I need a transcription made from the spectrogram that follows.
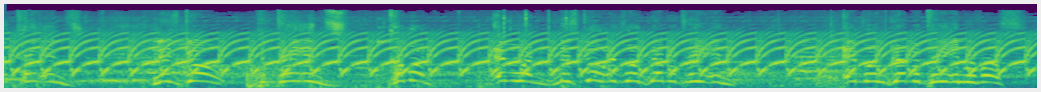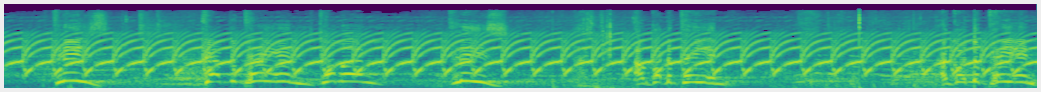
The paintings. Let's go. The paintings. Come on, everyone. Let's go. Everyone, grab a painting. Everyone, grab a painting with us. Please, grab the painting. Come on, please. I've got the painting. I got the painting.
